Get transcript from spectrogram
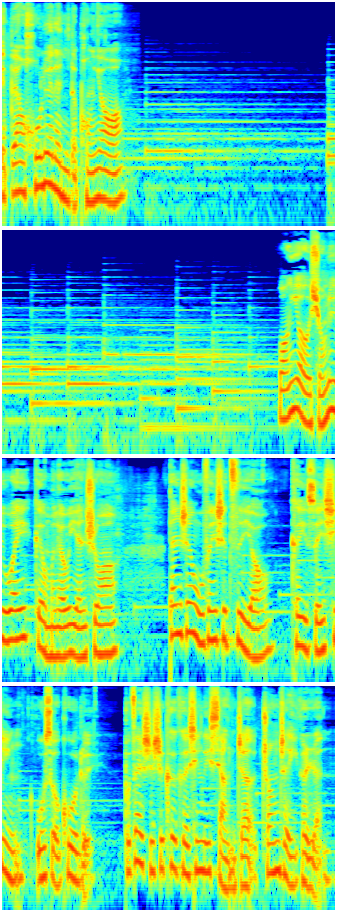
也不要忽略了你的朋友哦。网友熊绿薇给我们留言说：“单身无非是自由，可以随性，无所顾虑，不再时时刻刻心里想着装着一个人。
